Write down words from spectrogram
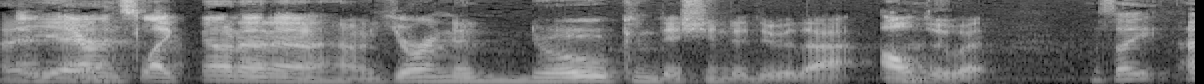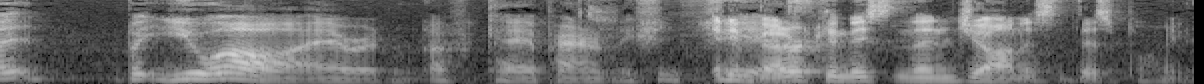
And yeah. Aeryn's like, no, no, no, no, you're in no condition to do that. I'll do it. It's like, I, but you are Aeryn. Okay, apparently she, she In a is. better condition than John is at this point.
